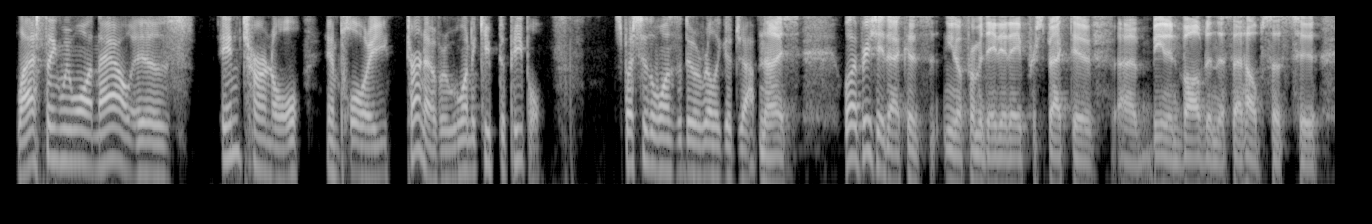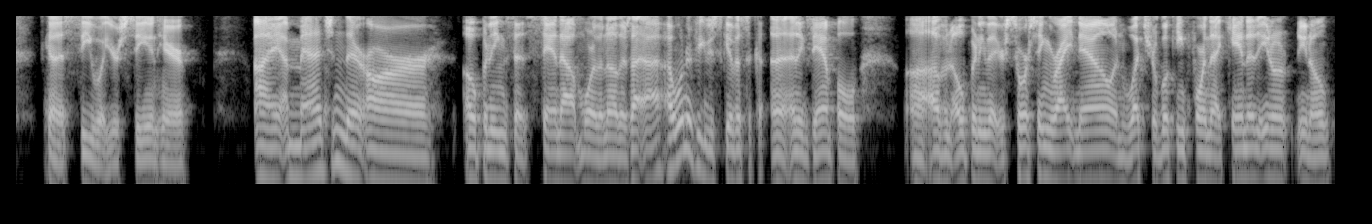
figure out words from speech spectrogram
Last thing we want now is internal employee turnover. We want to keep the people, especially the ones that do a really good job. Nice. Well, I appreciate that because you know, from a day to day perspective, uh, being involved in this that helps us to kind of see what you're seeing here. I imagine there are openings that stand out more than others. I, I wonder if you could just give us a, an example uh, of an opening that you're sourcing right now and what you're looking for in that candidate. You know, you know,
